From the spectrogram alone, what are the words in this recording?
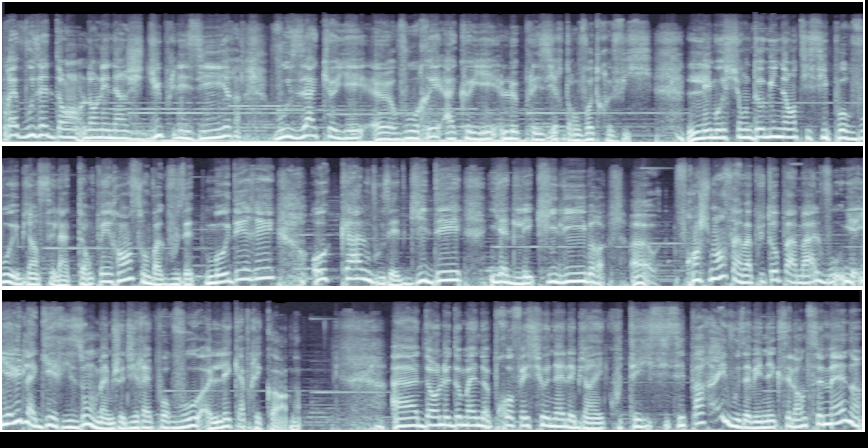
Bref, vous êtes dans, dans l'énergie du plaisir. Vous accueillez, euh, vous réaccueillez le plaisir dans votre vie. L'émotion dominante ici pour vous, eh bien c'est la tempérance. On voit que vous êtes modéré, au calme, vous êtes guidé. Il y a de l'équilibre. Euh, franchement, ça va plutôt pas mal. Il y a- eu de la guérison même, je dirais pour vous, les Capricornes. Euh, dans le domaine professionnel, eh bien, écoutez, ici c'est pareil. Vous avez une excellente semaine.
